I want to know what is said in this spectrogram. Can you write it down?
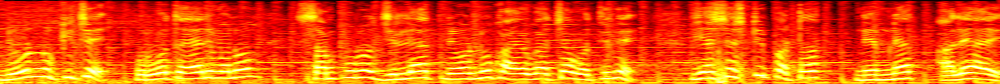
निवडणुकीचे पूर्वतयारी म्हणून संपूर्ण जिल्ह्यात निवडणूक आयोगाच्या वतीने यशस्वी पथक नेमण्यात आले आहे.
